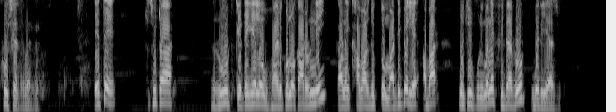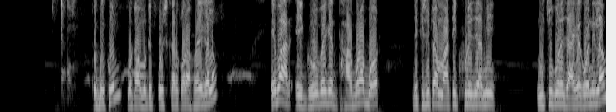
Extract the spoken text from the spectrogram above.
খুশে দেবেন এতে কিছুটা রুট কেটে গেলেও ভয়ের কোনো কারণ নেই, কারণ এই খাবারযুক্ত মাটি পেলে আবার প্রচুর পরিমাণে ফিডার রুট বেরিয়ে আসবে। তো দেখুন, মোটামুটি পরিষ্কার করা হয়ে গেল। এবার এই গ্রো ব্যাগের ধার বরাবর যে কিছুটা মাটি খুঁড়ে যে আমি নিচু করে জায়গা করে নিলাম,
